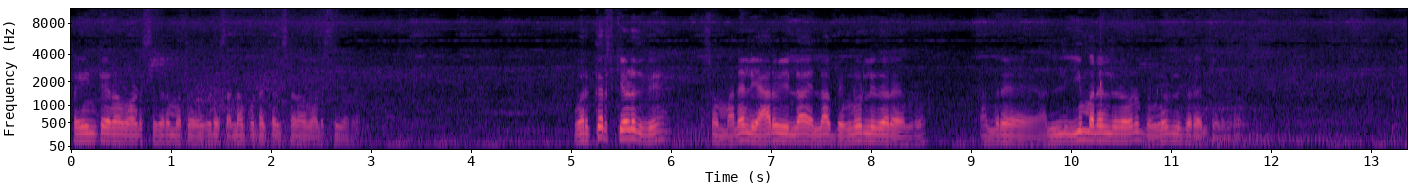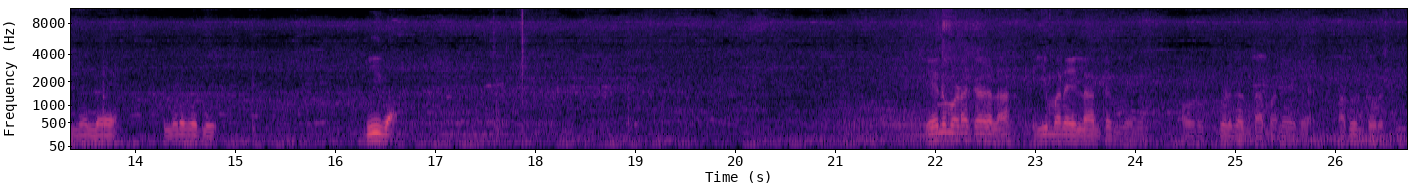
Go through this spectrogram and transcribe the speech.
ಪೇಂಟ್ ಏನೋ ಮಾಡಿಸಿದ್ದಾರೆ, ಮತ್ತು ಹೊರಗಡೆ ಸಣ್ಣ ಪುಟ್ಟ ಕೆಲಸ ಏನೋ ಮಾಡಿಸಿದ್ದಾರೆ. ವರ್ಕರ್ಸ್ ಕೇಳಿದ್ವಿ ಸೊ ಮನೇಲಿ ಯಾರೂ ಇಲ್ಲ, ಎಲ್ಲ ಬೆಂಗಳೂರಲ್ಲಿದ್ದಾರೆ ಅಂದರು. ಅಂದರೆ ಅಲ್ಲಿ ಈ ಮನೇಲಿರೋರು ಬೆಂಗಳೂರಲ್ಲಿದ್ದಾರೆ ಅಂತ ಹೇಳಿದ್ರು. ಆಮೇಲೆ ನೋಡ್ಬೋದು ಬೀಗ. ಏನು ಮಾಡೋಕ್ಕಾಗಲ್ಲ, ಈ ಮನೆ ಇಲ್ಲ ಅಂತಂದ್ಮೇಲೆ ಅವರು ಬೆಳೆದಂಥ ಮನೆ ಇದೆ. ಅದನ್ನು ತೋರಿಸ್ತೀನಿ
